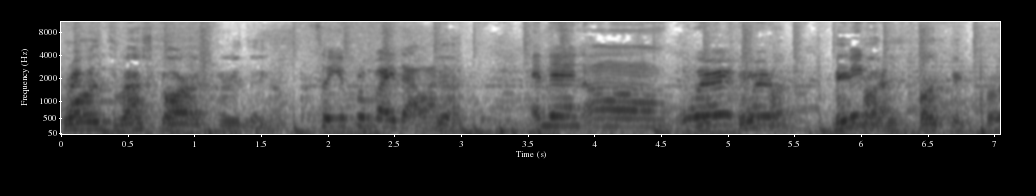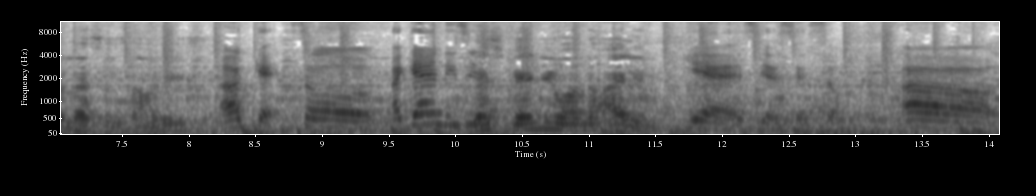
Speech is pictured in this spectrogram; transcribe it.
Boards, rash guard, everything. So you provide that one. Yeah. And then um, where where? Bayfront. Bayfront is perfect for lessons nowadays. Okay, so again, this is Best venue on the island. yes, yes, yes. So, uh,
